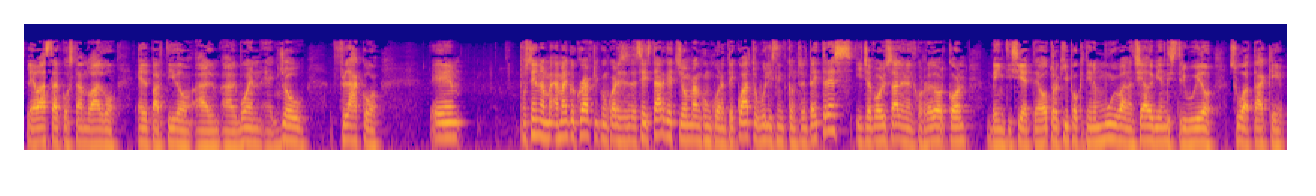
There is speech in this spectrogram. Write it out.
le va a estar costando algo el partido al, buen eh, Joe Flaco. Eh, pues tienen a Michael Crafty con 46 targets, John Brown con 44, Willie Smith con 33 y Javorius Allen en el corredor con 27. Otro equipo que tiene muy balanceado y bien distribuido su ataque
